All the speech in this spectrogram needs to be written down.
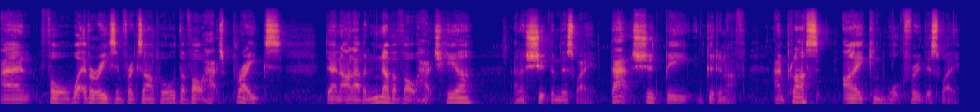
And for whatever reason, for example, the Vault Hatch breaks. Then I'll have another Vault Hatch here. And I'll shoot them this way. That should be good enough. And plus, I can walk through this way.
